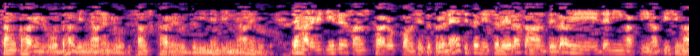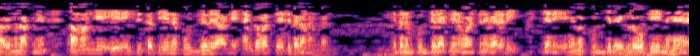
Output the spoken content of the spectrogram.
සංඛාර නිරෝධහ විඥාන නිරෝධ සංස්කාර නිරුද්ධ වීමෙන් විඥාන නිරෝධ දැන් අර විදිහට සංස්කාර ඔක්කොම සිත තුළ නැහැ සිත නිසල වෙලා සාන්ත වෙලා ඒ දැනීමක් තියෙනවා කිසිම අරමුණක් නැහැ Tamange ඒ සිත තියෙන පුද්ගලයාගේ ඇඟවත් ඒ සිත ගණන් ගන්න. එතන පුද්ගලයා කියන වචනේ වැරදි. කියන්නේ එහෙම පුද්ගලයෙක් ලෝකේ නැහැ.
